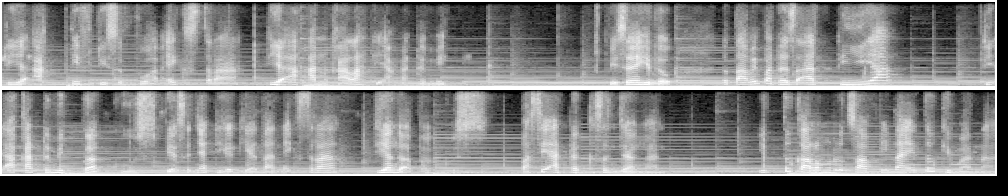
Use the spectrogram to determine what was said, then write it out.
dia aktif di sebuah ekstra dia akan kalah di akademik. Biasanya gitu. Tetapi pada saat dia di akademik bagus biasanya di kegiatan ekstra dia nggak bagus. Pasti ada kesenjangan. Itu kalau menurut Safina itu gimana?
